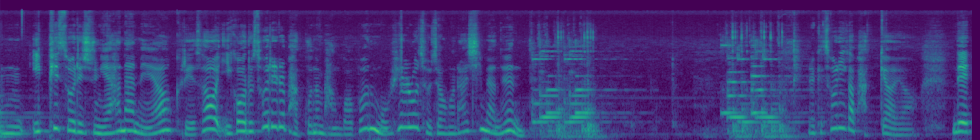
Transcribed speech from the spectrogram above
음, EP 소리 중에 하나네요. 그래서 이거를 소리를 바꾸는 방법은 뭐 휠로 조정을 하시면은 이렇게 소리가 바뀌어요. 근데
